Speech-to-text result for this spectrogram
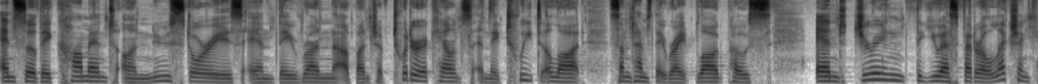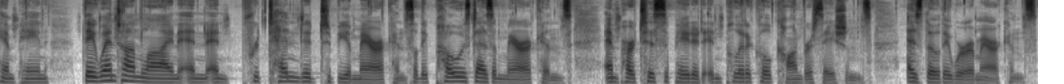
And so they comment on news stories and they run a bunch of Twitter accounts and they tweet a lot. Sometimes they write blog posts. And during the US federal election campaign, they went online and, and pretended to be Americans. So they posed as Americans and participated in political conversations as though they were Americans.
